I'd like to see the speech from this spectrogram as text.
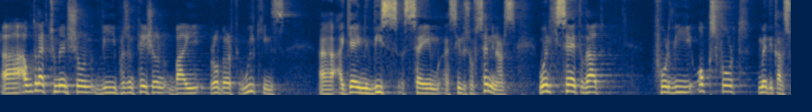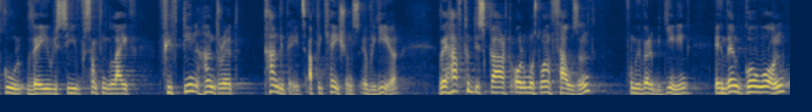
I would like to mention the presentation by Robert Wilkins, uh, again in this same uh, series of seminars, when he said that for the Oxford Medical School, they receive something like 1,500 candidates, applications every year. They have to discard almost 1,000 from the very beginning and then go on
